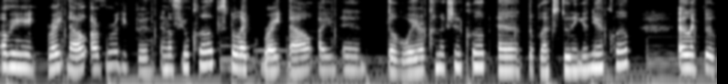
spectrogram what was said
I mean, right now I've already been in a few clubs, but like right now I'm in the Lawyer Connection Club and the Black Student Union Club. And like the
